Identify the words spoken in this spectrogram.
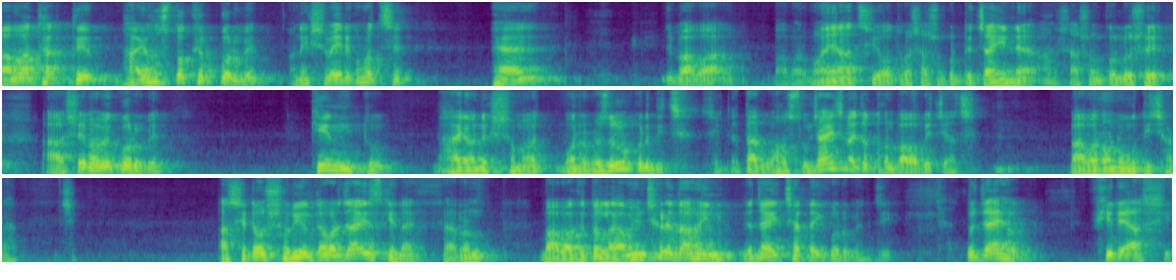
বাবা থাকতে ভাই হস্তক্ষেপ করবে, অনেক সময় এরকম হচ্ছে। হ্যাঁ যে বাবা, বাবার মায়া আছে, অথবা শাসন করতে চাই না, আর শাসন করলেও সে সেভাবে করবে। কিন্তু ভাই অনেক সময় মনের উপরে জুলুম করে দিচ্ছে। সেটা তার হস্তক্ষেপ যাইজ না যতক্ষণ বাবা বেঁচে আছে। বাবার অনুমতি ছাড়া। আর সেটাও শরীয়তে আবার জায়েজ কিনা? কারণ বাবাকে তো লাগামহীন ছেড়ে দেওয়া হয়নি। যে যা ইচ্ছা তাই করবে। জি। তো যাই হোক, ফিরে আসি।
